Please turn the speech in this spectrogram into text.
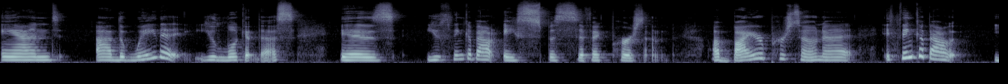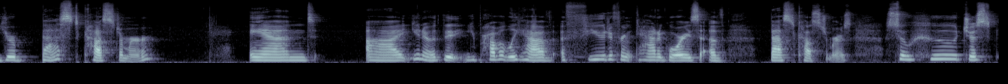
And uh, the way that you look at this is you think about a specific person, a buyer persona. Think about your best customer, and uh, you know that you probably have a few different categories of best customers. So who just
